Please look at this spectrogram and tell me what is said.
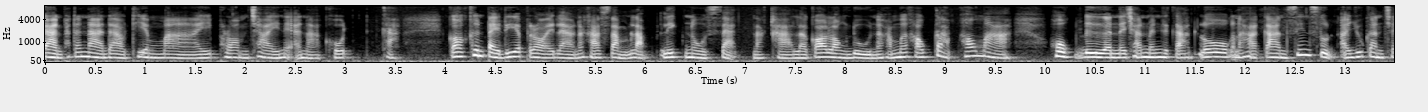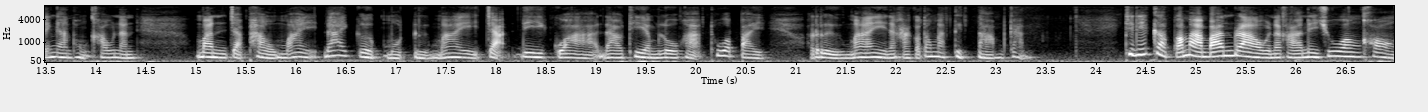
การพัฒนาดาวเทียมไม้พร้อมใช้ในอนาคตค่ะ ก็ขึ้นไปเรียบร้อยแล้วนะคะสำหรับลิกโนแซดนะคะ แล้วก็ลองดูนะคะ เมื่อเขากลับเข้ามา 6 เดือนในชั้นบรรยากาศโลกนะคะ การสิ้นสุดอายุการใช้งานของเขานั้น มันจะเผาไหม้ได้เกือบหมดหรือไม่ จะดีกว่าดาวเทียมโลหะทั่วไป หรือไม่นะคะ ก็ต้องมาติดตามกัน ทีนี้กลับก็มาบ้านเรานะคะ ในช่วงของ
